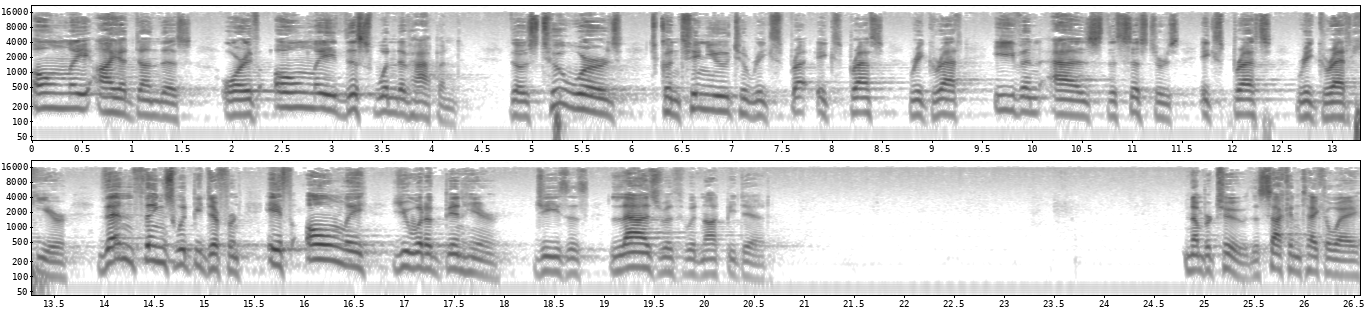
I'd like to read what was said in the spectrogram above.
only I had done this, or if only this wouldn't have happened. Those two words continue to re- express regret, even as the sisters express regret here. Then things would be different. If only you would have been here, Jesus, Lazarus would not be dead. Number two, the second takeaway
